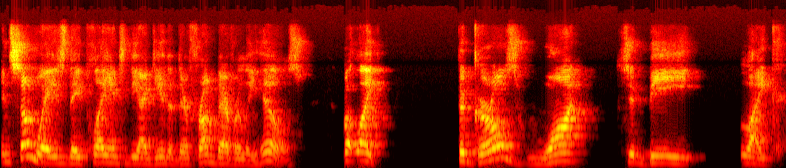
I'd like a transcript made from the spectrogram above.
in some ways they play into the idea that they're from Beverly Hills, but like the girls want to be like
